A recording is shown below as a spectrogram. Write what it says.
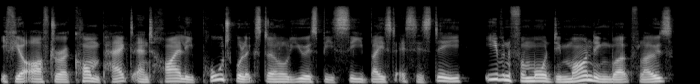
If you're after a compact and highly portable external USB-C based SSD, even for more demanding workflows,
